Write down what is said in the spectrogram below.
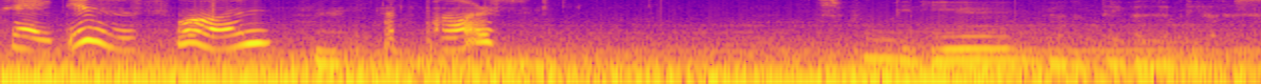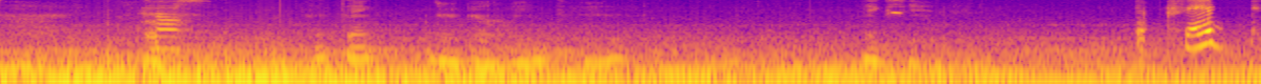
Hey, this is full. Course. It's full in here. Gonna take a look the other side. Huh. Oops. I think they're going to exit. Except,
